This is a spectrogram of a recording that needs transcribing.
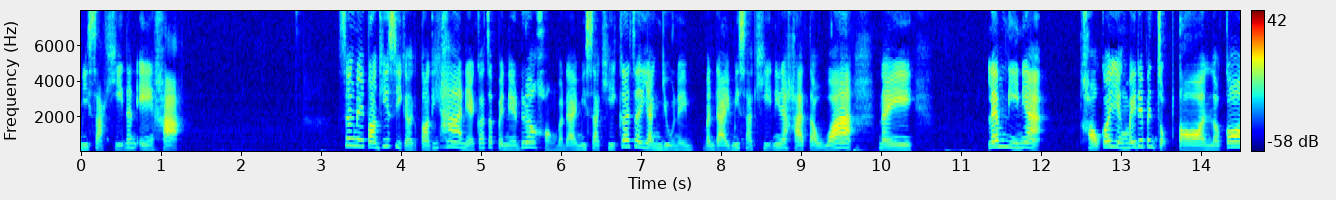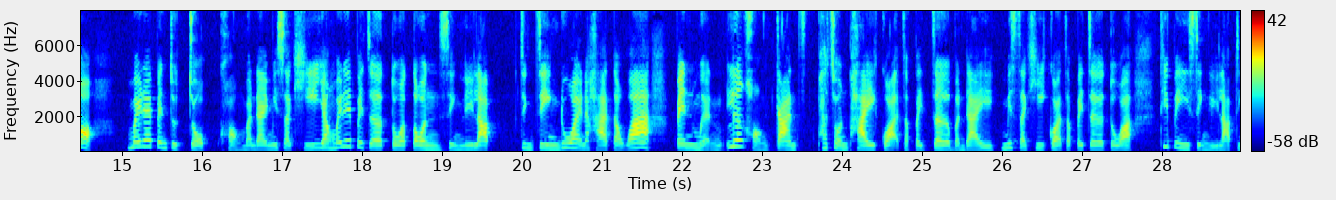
มิซาคินั่นเองค่ะ ซึ่งในตอนที่ 4 กับตอนที่ 5 เนี่ย ก็จะเป็นในเรื่องของบันไดมิซาคิก็จะยังอยู่ในบันไดมิซาคินี่นะคะ แต่ว่าในเล่มนี้เนี่ยเขาก็ยังไม่ได้เป็นจบตอนแล้วก็ไม่ได้เป็นจุดจบของบันไดมิซาคิยังไม่ได้ไปเจอตัวตนสิ่งลี้ลับจริง ๆ ด้วยนะคะ แต่ว่าเป็นเหมือนเรื่องของการผจญภัยกว่าจะไปเจอบันไดมิซาคิกว่าจะไปเจอตัวที่มีสิ่งลี้ลับจ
